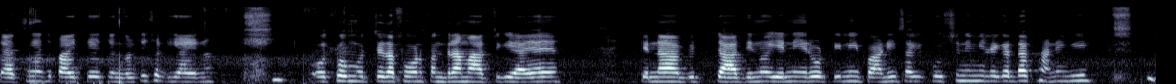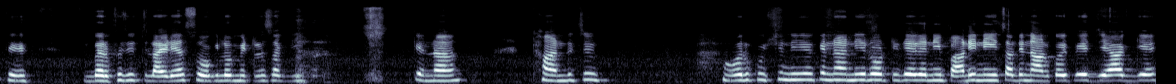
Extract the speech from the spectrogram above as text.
ਟੈਕਸੀਆਂ ਚ ਪਾਏ ਤੇ ਜੰਗਲ ਚ ਛੱਡੀ ਆਏ ਨਾ। ਉੱਥੋਂ ਮੁੱਚੇ ਦਾ ਫੋਨ 15 ਮਾਰਚ ਕੇ ਆਇਆ ਹੈ ਕਿੰਨਾ ਚਾਰ ਦਿਨ ਹੋਏ ਨਹੀਂ ਰੋਟੀ ਨਹੀਂ, ਪਾਣੀ ਸਾ ਕੁਛ ਨਹੀਂ ਮਿਲੇ ਕਰਦਾ ਖਾਣੇ ਕੀ ਤੇ ਬਰਫ਼ 'ਚ ਚਲਾਈ ਰਿਹਾ 100 ਕਿਲੋਮੀਟਰ ਸਕੀ ਕਿੰਨਾ ਠੰਡ 'ਚ ਹੋਰ ਕੁਛ ਨਹੀਂ ਹੈ ਕਿੰਨਾ ਨਹੀਂ ਰੋਟੀ ਦੇ ਦੇਣੀ ਪਾਣੀ ਨਹੀਂ ਸਾਡੇ ਨਾਲ ਕੋਈ ਭੇਜਿਆ ਅੱਗੇ।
